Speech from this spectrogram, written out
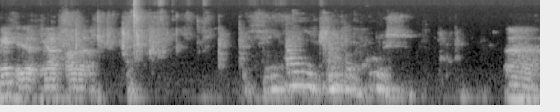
没写这个评价条子。请翻译品种故事。嗯。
